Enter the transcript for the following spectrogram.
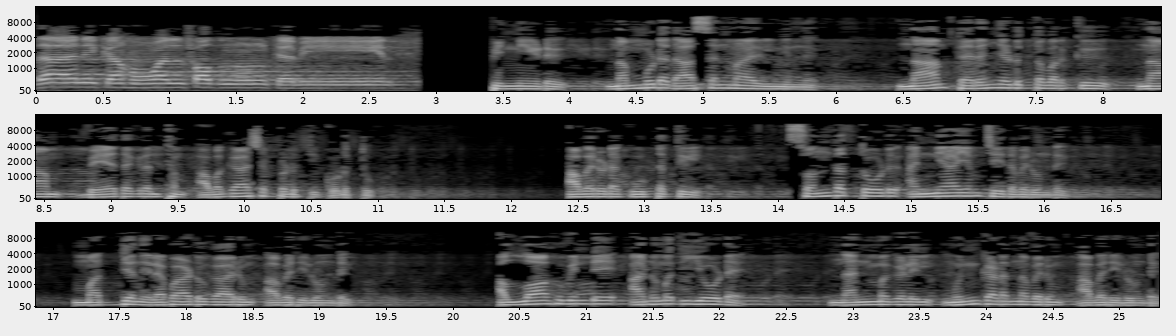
ذلك هو الفضل الكبير പിന്നീട് നമ്മുടെ ദാസന്മാരിൽ നിന്ന് നാം തെരഞ്ഞെടുത്തവർക്ക് നാം വേദഗ്രന്ഥം അവകാശപ്പെടുത്തി കൊടുത്തു അവരുടെ കൂട്ടത്തിൽ സ്വന്തത്തോട് അന്യായം ചെയ്തവരുണ്ട് മദ്യനിലപാടുകാരും അവരിലുണ്ട് അള്ളാഹുവിന്റെ അനുമതിയോടെ നന്മകളിൽ മുൻകടന്നവരും അവരിലുണ്ട്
